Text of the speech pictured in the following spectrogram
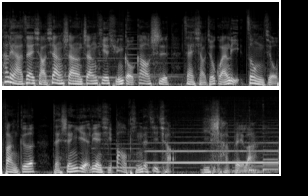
他俩在小巷上张贴寻狗告示，在小酒馆里纵酒放歌，在深夜练习爆屏的技巧。伊莎贝拉。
